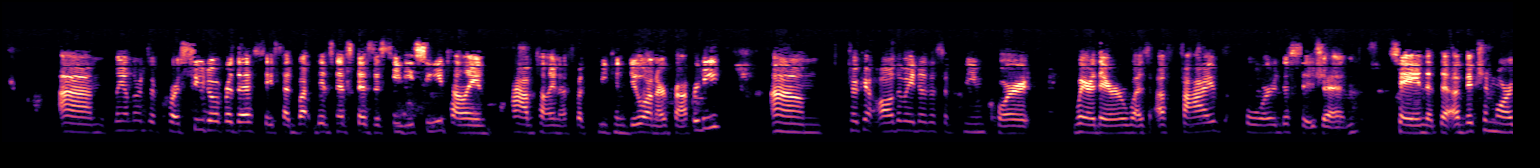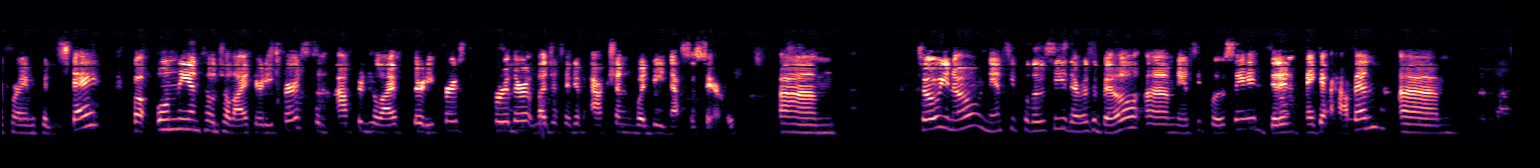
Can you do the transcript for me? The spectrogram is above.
Um, landlords, of course, sued over this. They said, "What business does the CDC telling have telling us what we can do on our property?" Um, took it all the way to the Supreme Court, where there was a five-four decision saying that the eviction moratorium could stay, but only until July 31st, and after July 31st, further legislative action would be necessary. Um, so you know, Nancy Pelosi, there was a bill. Um, Nancy Pelosi didn't make it happen. Um,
